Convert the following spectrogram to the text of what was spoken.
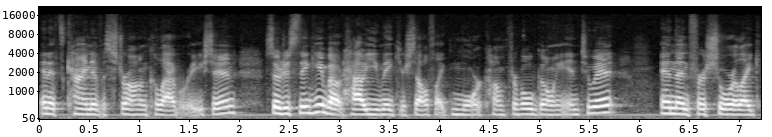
and it's kind of a strong collaboration. So just thinking about how you make yourself like more comfortable going into it and then for sure like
